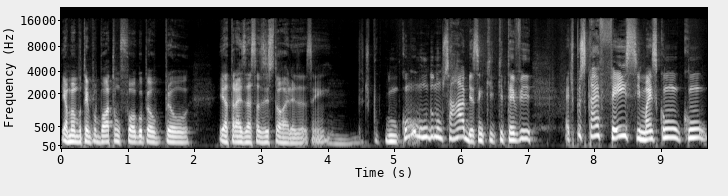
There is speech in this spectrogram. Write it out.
E ao mesmo tempo bota um fogo pra eu, pra eu ir atrás dessas histórias, assim. Tipo, como o mundo não sabe, assim, que, que teve. É tipo Scarface, mas com, com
